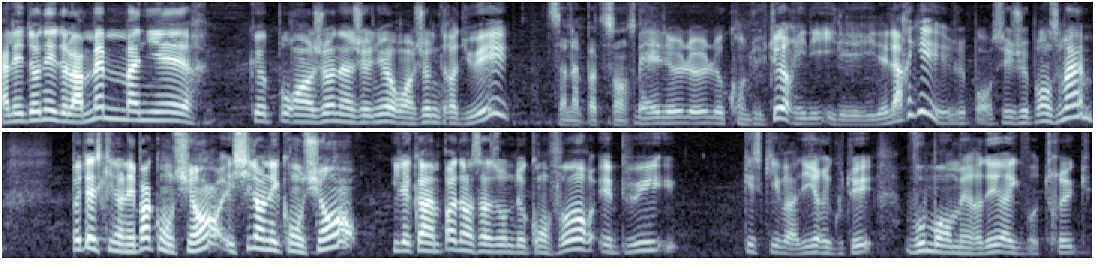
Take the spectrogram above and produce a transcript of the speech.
elle est donnée de la même manière que pour un jeune ingénieur ou un jeune gradué, Ça n'a pas de sens. mais le, le- le conducteur, il, est- il est, il est largué, je pense. Et je pense même, peut-être qu'il n'en est pas conscient. Et s'il en est conscient, il est quand même pas dans sa zone de confort. Et puis, qu'est-ce qu'il va dire? Écoutez, vous m'emmerdez avec vos trucs,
